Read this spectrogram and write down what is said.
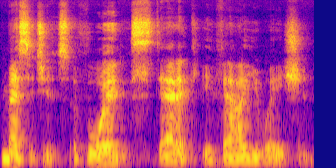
messages. Avoid static evaluation.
